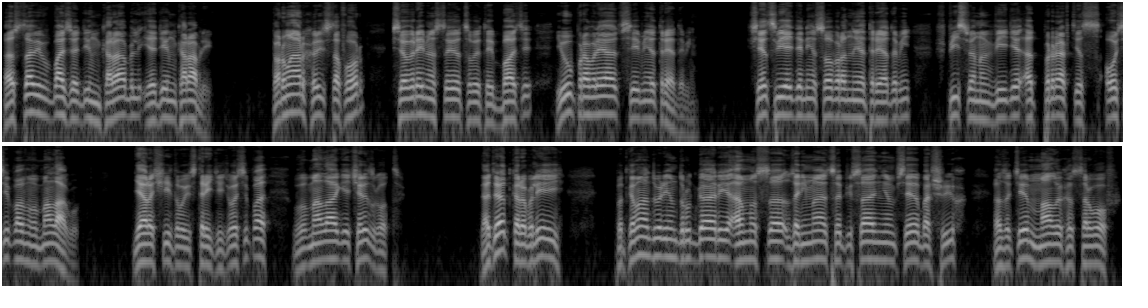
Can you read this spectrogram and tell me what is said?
оставив в базе один корабль и один кораблик. Тормар Христофор все время остается в этой базе и управляет всеми отрядами. Все сведения, собранные отрядами, в письменном виде отправьте с Осипом в Малагу. Я рассчитываю встретить Осипа в Малаге через год. Отряд кораблей под командованием Друдгари Амоса занимается описанием всех больших, а затем малых островов.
